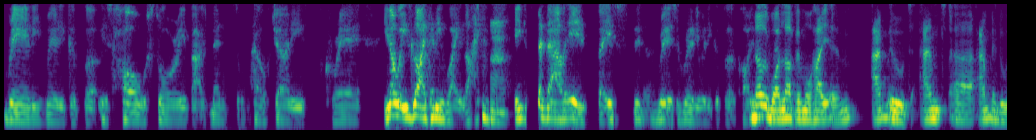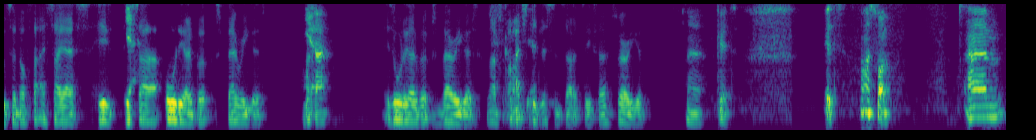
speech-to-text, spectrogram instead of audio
really, really good book. His whole story about his mental health journey, his career. You know what he's like anyway. Like mm. he just says it how it is. But it's it's, yeah. it's a really, really good book. Highly Another one, love him or hate him. Ant Middleton, Ant, uh, Ant Middleton off that SAS. His, yeah. his uh, audio book's very good. Yeah. Okay. His audio book's very good. That's, I actually yeah. did listen to that to be fair. It's very good. Yeah, good. Good. Nice one. Um,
